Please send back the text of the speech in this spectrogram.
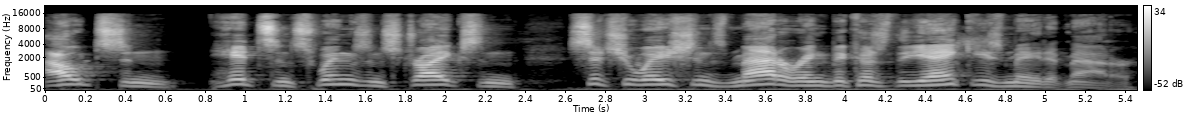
outs and hits and swings and strikes and situations mattering because the Yankees made it matter.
